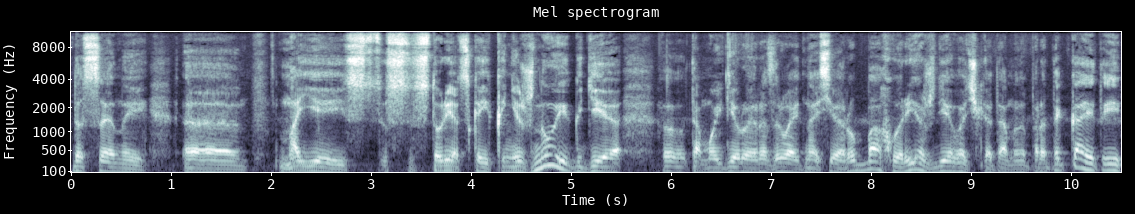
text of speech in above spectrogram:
до сцены э, моей с, с- с турецкой княжной, где э, там мой герой разрывает на себе рубаху, режь девочка, там она протыкает, и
